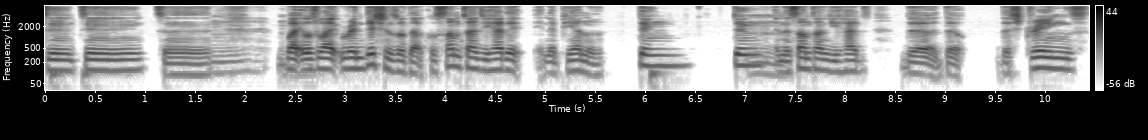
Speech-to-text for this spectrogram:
dun, dun, dun. Mm. but it was like renditions of that because sometimes you had it in the piano, ding, ding, Mm. and then sometimes you had the the the strings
